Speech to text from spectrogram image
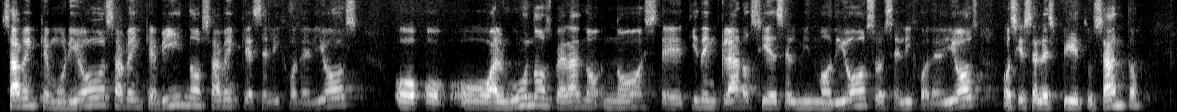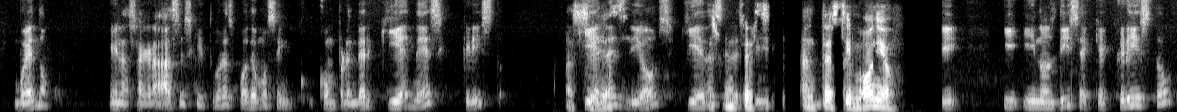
Saben que murió, saben que vino, saben que es el Hijo de Dios, o, algunos, ¿verdad? No, no este, tienen claro si es el mismo Dios o es el Hijo de Dios o si es el Espíritu Santo. Bueno, en las Sagradas Escrituras podemos comprender quién es Cristo. ¿Quién es. Dios? ¿Quién es, el Espíritu Santo? Un testimonio. Y, y nos dice que Cristo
